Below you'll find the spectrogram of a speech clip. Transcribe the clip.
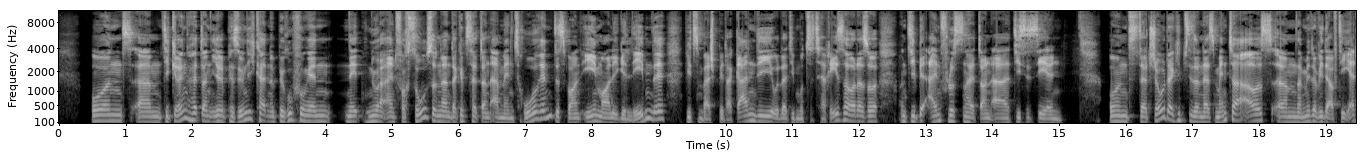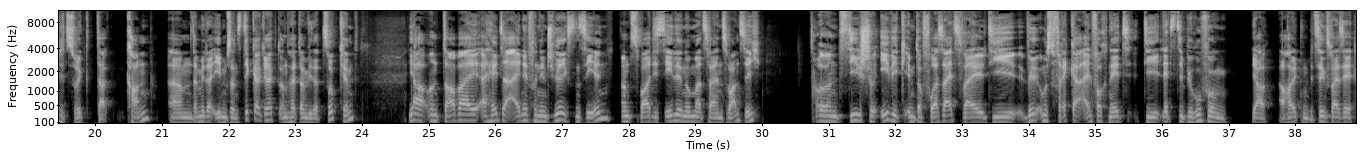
Und ähm, die kriegen halt dann ihre Persönlichkeiten und Berufungen nicht nur einfach so, sondern da gibt's halt dann auch Mentoren, das waren ehemalige Lebende, wie zum Beispiel der Gandhi oder die Mutter Teresa oder so, und die beeinflussen halt dann auch diese Seelen. Und der Joe, der gibt sie dann als Mentor aus, ähm, damit er wieder auf die Erde zurück da kann, ähm, damit er eben so einen Sticker kriegt und halt dann wieder zurückkommt. Ja, und dabei erhält er eine von den schwierigsten Seelen, und zwar die Seele Nummer 22. Und die ist schon ewig im Davorseits, weil die will ums Frecker einfach nicht die letzte Berufung ja erhalten, beziehungsweise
